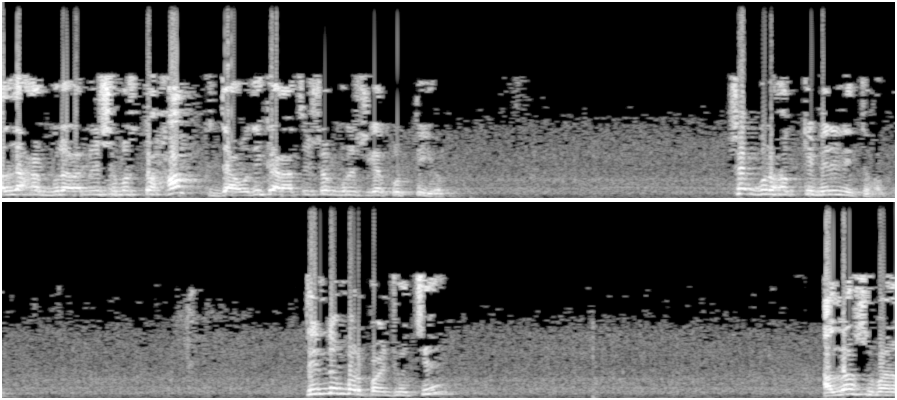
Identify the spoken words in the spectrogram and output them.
আল্লাহ রব্বুল আলমিনের সমস্ত হক, যা অধিকার আছে, সবগুলো স্বীকার করতেই হবে। সবগুলো হককে মেনে নিতে হবে। তিন নম্বর পয়েন্ট হচ্ছে, আল্লাহ সুবান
